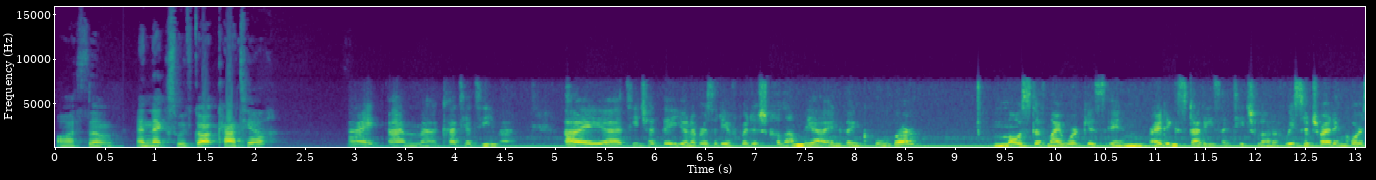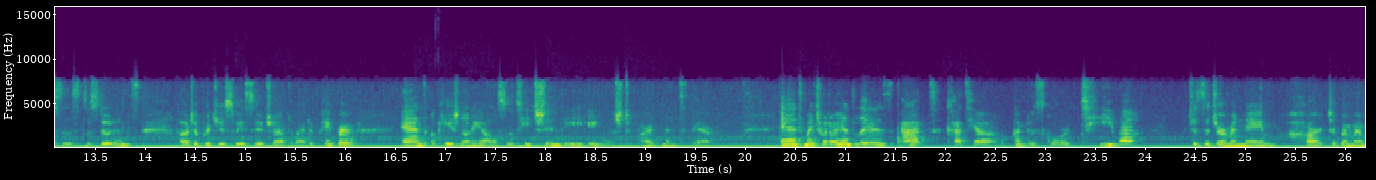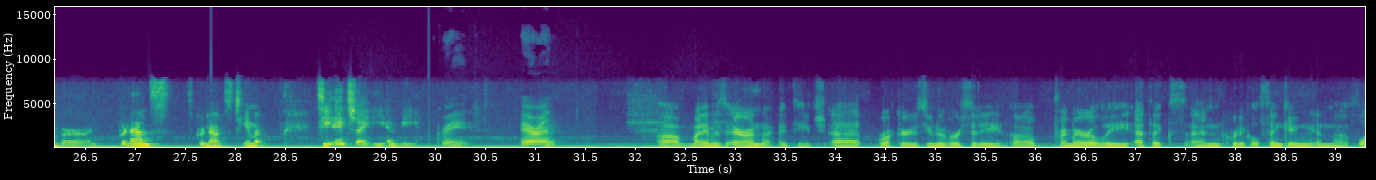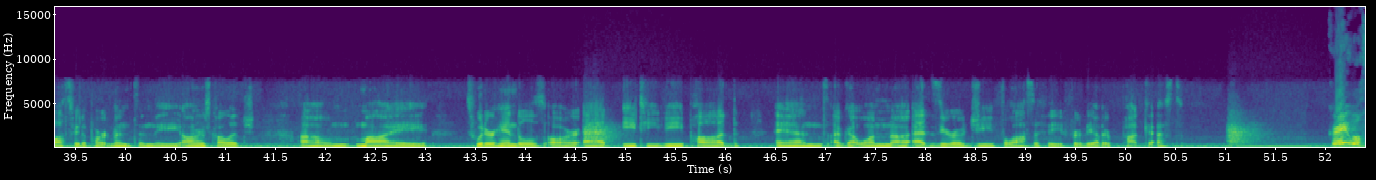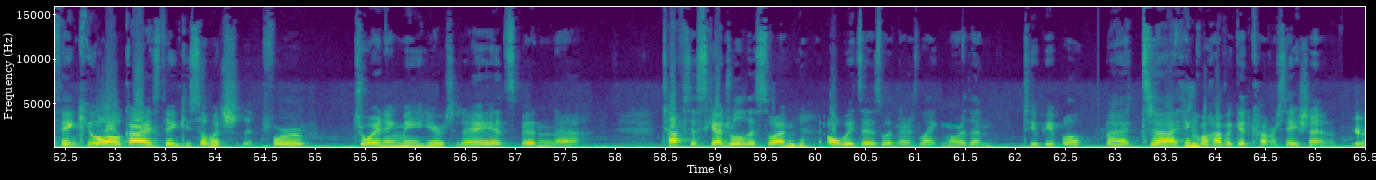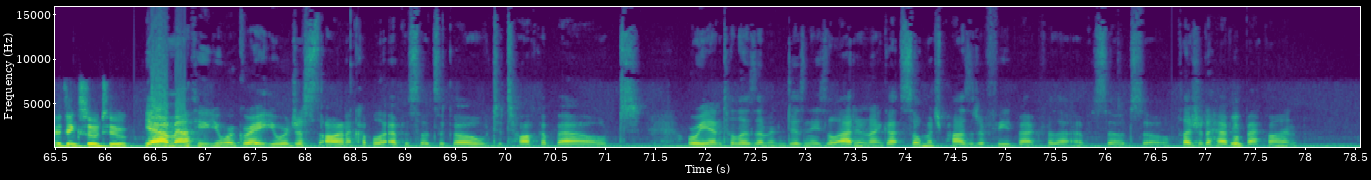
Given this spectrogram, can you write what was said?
Awesome. And next we've got Katja. Hi, I'm uh, Katja Thieme. I uh, teach at the University of British Columbia in Vancouver most of my work is in writing studies. I teach a lot of research writing courses to students, how to produce research how to write a paper. And occasionally I also teach in the English department there. And my Twitter handle is at Katja underscore Thieme, which is a German name, hard to remember and pronounce. It's pronounced Thieme, T H I E M E. Great. Aaron? Uh, my name is Aaron. I teach at Rutgers University, uh, primarily ethics and critical thinking in the philosophy department in the Honors College. Um, my Twitter handles are at ETVPod, and I've got one uh, at Zero G Philosophy for the other podcast. Great. Well, thank you all, guys. Thank you so much for joining me here today. It's been uh, tough to schedule this one. It always is when there's like more than two people, but uh, I think we'll have a good conversation. Yeah, I think so too. Yeah, Matthew, you were great. You were just on a couple of episodes ago to talk about Orientalism and Disney's Aladdin, and I got so much positive feedback for that episode. So pleasure to have well, you back on.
